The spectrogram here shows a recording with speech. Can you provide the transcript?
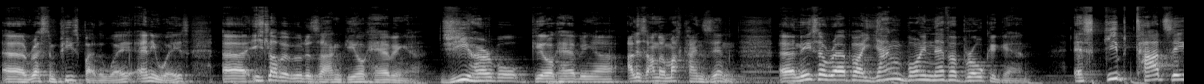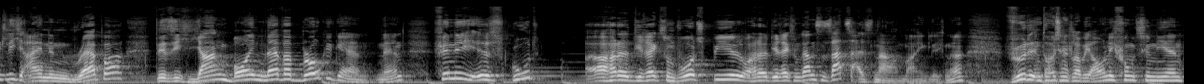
Äh, rest in peace, by the way. Anyways, äh, ich glaube, er würde sagen Georg Herbinger. G Herbo, Georg Herbinger. Alles andere macht keinen Sinn. Äh, nächster Rapper, Young Boy Never Broke Again. Es gibt tatsächlich einen Rapper, der sich Young Boy Never Broke Again nennt. Finde ich ist gut, hat er direkt so ein Wortspiel, hat er direkt so einen ganzen Satz als Namen eigentlich. Ne? Würde in Deutschland, glaube ich, auch nicht funktionieren.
